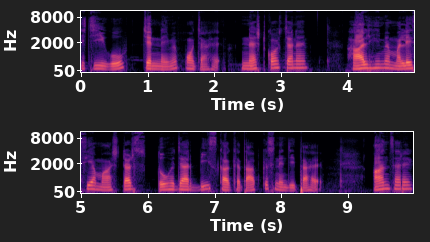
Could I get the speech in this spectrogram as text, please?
इचिगो, चेन्नई में पहुँचा है। नेक्स्ट क्वेश्चन है हाल ही में मलेशिया मास्टर्स 2020 का खिताब किसने जीता है? आंसर है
